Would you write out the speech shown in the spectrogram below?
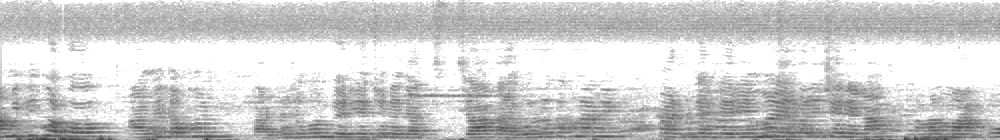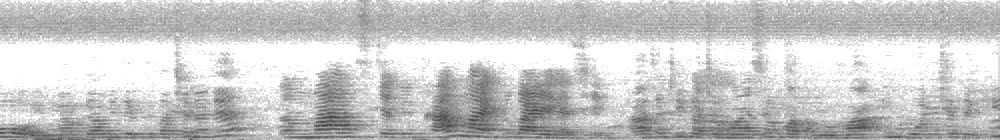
আমি কি করব? আমি তখন বাড়িতে যখন বেরিয়ে চলে যা যা তাই বলল তখন আমি বাড়ি থেকে বেরিয়ে মায়ের বাড়ি চলে এলাম। আমার মা কই? মাকে আমি দেখতে পাচ্ছি না যে। মা আসছে তুই থাক মা একটু বাইরে গেছে। আচ্ছা ঠিক আছে মায়ের সঙ্গে কথা বলব মা কি বলছে দেখি।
